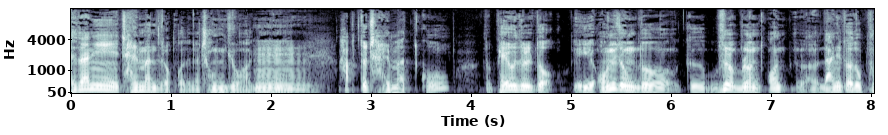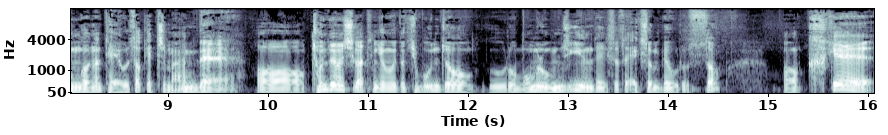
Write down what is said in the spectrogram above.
대단히 잘 만들었거든요. 정교하게 음. 합도 잘 맞고 또 배우들도 이 어느 정도 그 물론 물론 어, 어, 난이도가 높은 거는 대역을 썼겠지만 네. 어 전도연 씨 같은 경우에도 기본적으로 몸을 움직이는 데 있어서 액션 배우로서 어 크게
